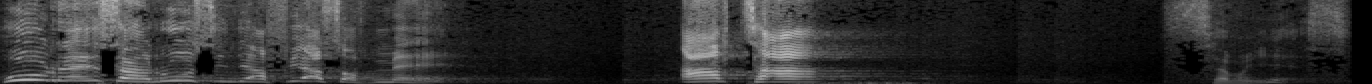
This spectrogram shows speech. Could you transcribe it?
who reigns and rules in the affairs of men. After seven years.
